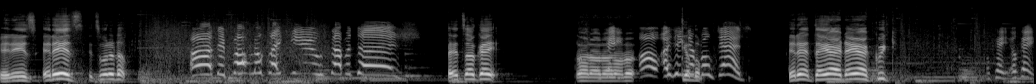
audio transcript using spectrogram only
It is. It is. It's one of them. Oh, they both look like you. Sabotage. It's okay. No, no, no, no, no. Oh, I think Kill they're them. both dead. It is. They are. They are. Quick. Okay, okay.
